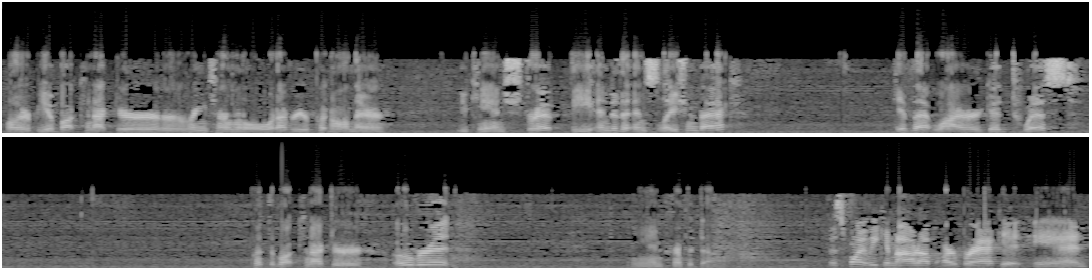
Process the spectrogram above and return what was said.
whether it be a butt connector or a ring terminal, whatever you're putting on there, you can strip the end of the insulation back Give that wire a good twist. Put the butt connector over it and crimp it down. At this point we can mount up our bracket and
